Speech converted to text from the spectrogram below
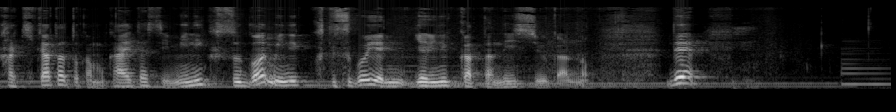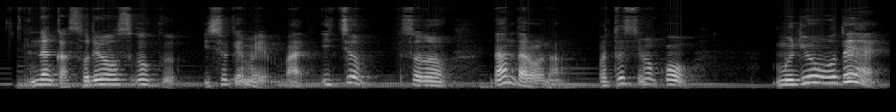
あ書き方とかも変えたし見にくすごい見にくくてすごいやりやりにくかったんで1週間の。でなんかそれをすごく一生懸命、まあ、一応そのなんだろうな。私もこう無料で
